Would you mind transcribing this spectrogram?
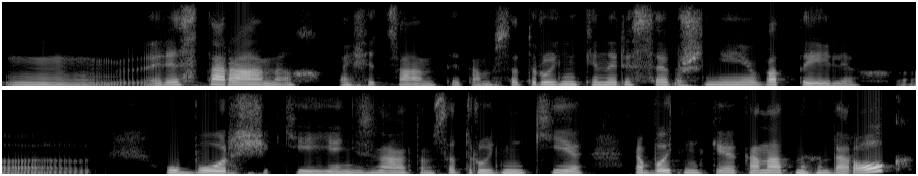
ресторанах официанты, там сотрудники на ресепшене в отелях, э, уборщики, я не знаю, там сотрудники, работники канатных дорог.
